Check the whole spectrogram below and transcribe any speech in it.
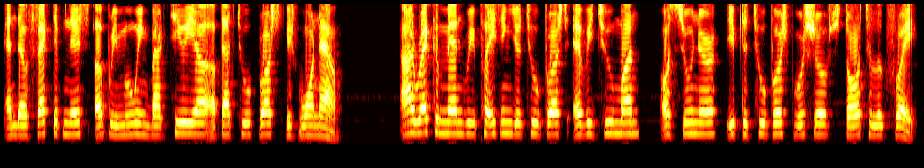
and the effectiveness of removing bacteria of that toothbrush is worn out. I recommend replacing your toothbrush every 2 months or sooner if the toothbrush bristle start to look frayed.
